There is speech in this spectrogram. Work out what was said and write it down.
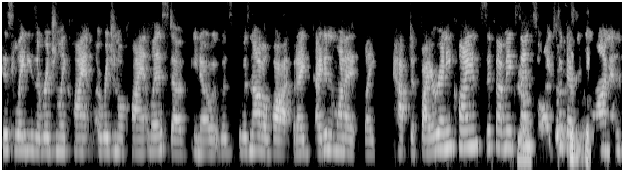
this lady's originally client, original client list of, you know, it was, it was not a lot, but I, I didn't want to like have to fire any clients, if that makes Yeah. sense. So I took everything on. And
